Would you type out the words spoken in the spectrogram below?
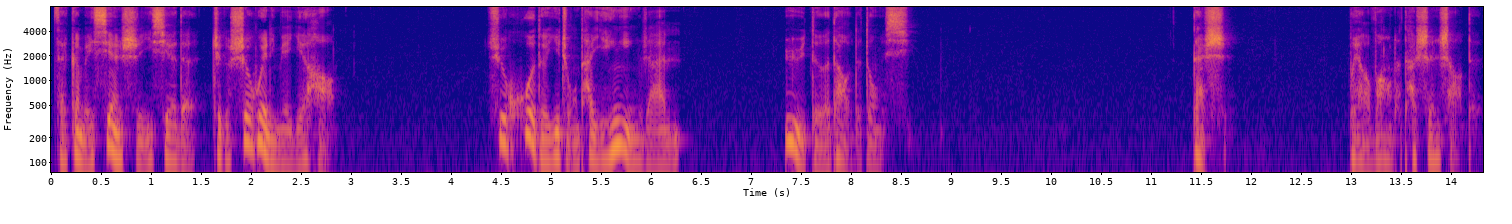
在更为现实一些的这个社会里面也好，去获得一种他隐隐然欲得到的东西。但是，不要忘了他身上的，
